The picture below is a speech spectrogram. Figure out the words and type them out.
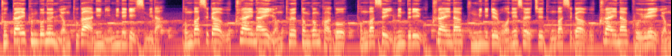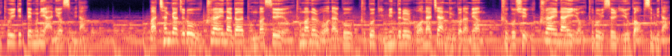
국가의 근본은 영토가 아닌 인민에게 있습니다. 돈바스가 우크라이나의 영토였던 건 과거 돈바스 인민들이 우크라이나 국민이길 원해서였지 돈바스가 우크라이나 고유의 영토이기 때문이 아니었습니다. 마찬가지로 우크라이나가 돈바스의 영토만을 원하고 그곳 인민들을 원하지 않는 거라면 그곳이 우크라이나의 영토로 있을 이유가 없습니다.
